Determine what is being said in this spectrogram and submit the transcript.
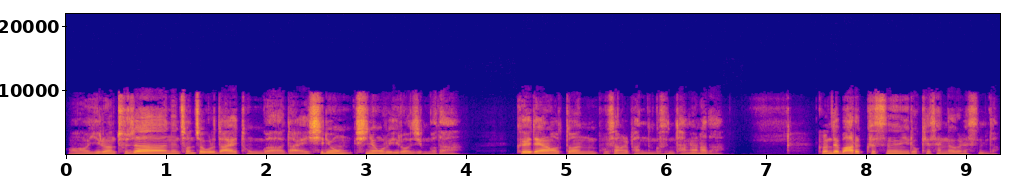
어, 이런 투자는 전적으로 나의 돈과 나의 신용, 신용으로 이루어진 거다. 그에 대한 어떤 보상을 받는 것은 당연하다. 그런데 마르크스는 이렇게 생각을 했습니다.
